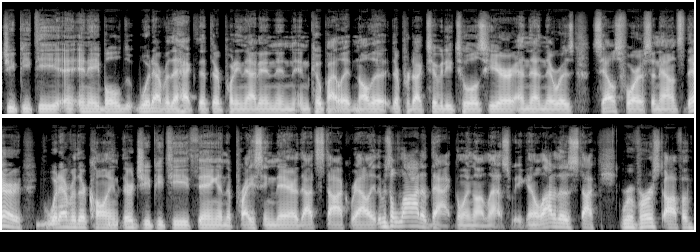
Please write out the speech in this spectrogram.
GPT enabled, whatever the heck that they're putting that in, in, in Copilot and all the their productivity tools here. And then there was Salesforce announced their, whatever they're calling their GPT thing and the pricing there, that stock rally. There was a lot of that going on last week. And a lot of those stocks reversed off of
